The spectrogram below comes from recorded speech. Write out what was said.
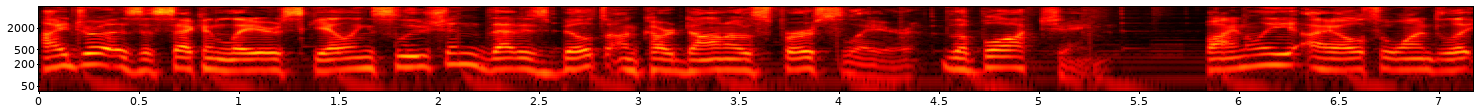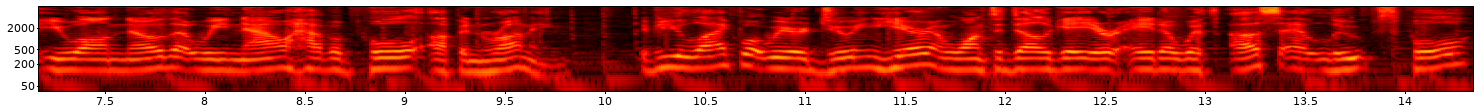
Hydra is a second layer scaling solution that is built on Cardano's first layer, the blockchain. Finally, I also wanted to let you all know that we now have a pool up and running. If you like what we are doing here and want to delegate your ADA with us at Loops Pool,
